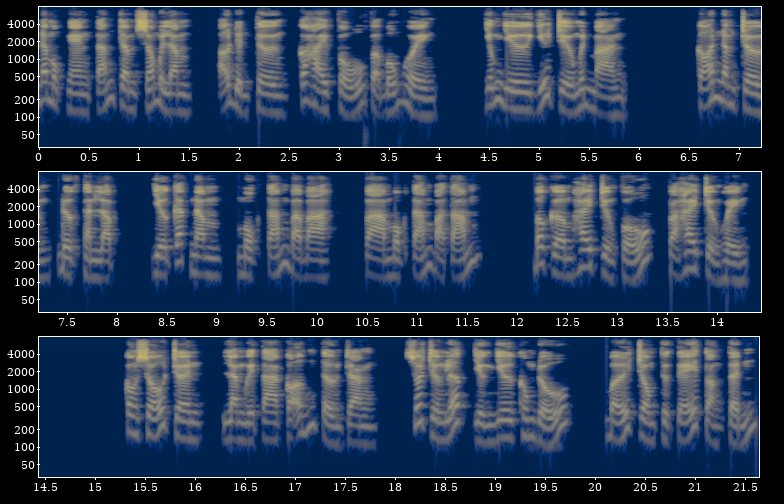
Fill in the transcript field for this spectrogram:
Năm 1865, ở Định Tường có hai phủ và bốn huyện, giống như dưới triều Minh Mạng. Có năm trường được thành lập giữa các năm 1833 và 1838 bao gồm hai trường phủ và hai trường huyện. Con số trên làm người ta có ấn tượng rằng số trường lớp dường như không đủ, bởi trong thực tế toàn tỉnh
